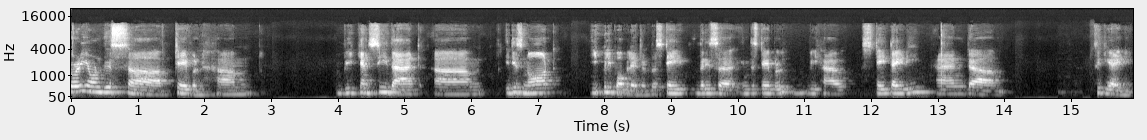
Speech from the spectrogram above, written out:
query on this uh, table, um, we can see that um, it is not equally populated. The state, there is a, in this table, we have state ID and um, city ID.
